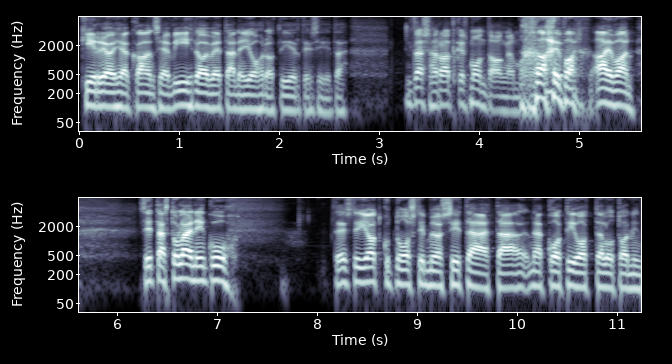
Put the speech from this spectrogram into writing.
kirjoihin ja kansia ja vihdoin vetää ne johdot irti siitä. Tässä ratkesi monta ongelmaa. aivan, aivan. Sitten tässä tulee niin kuin Tietysti jotkut nosti myös sitä, että nämä kotiottelut on niin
